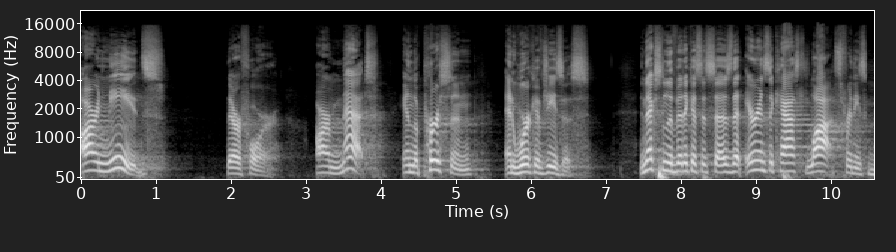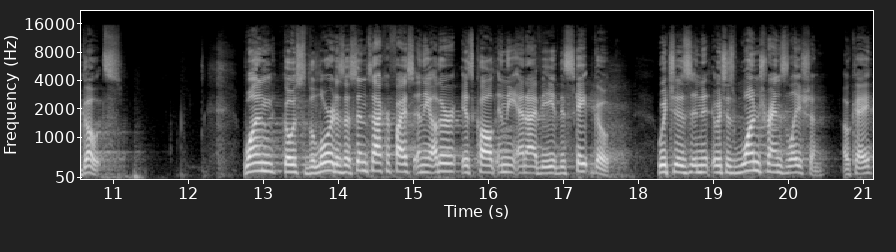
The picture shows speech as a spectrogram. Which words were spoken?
Our needs, therefore, are met in the person and work of Jesus. Next in Leviticus, it says that Aaron's to cast lots for these goats. One goes to the Lord as a sin sacrifice, and the other is called in the NIV the scapegoat, which is, in, which is one translation. Okay?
